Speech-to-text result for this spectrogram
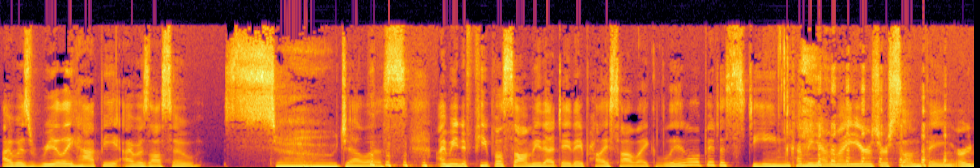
I was really happy. I was also so jealous. I mean, if people saw me that day, they probably saw like a little bit of steam coming out of my ears or something. Or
